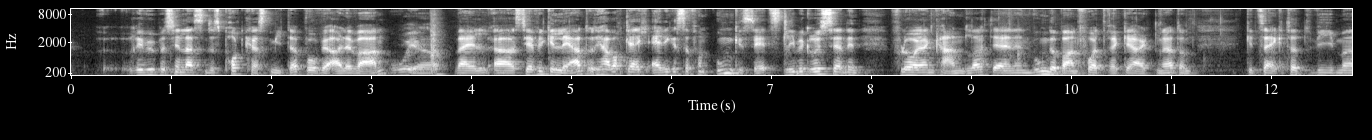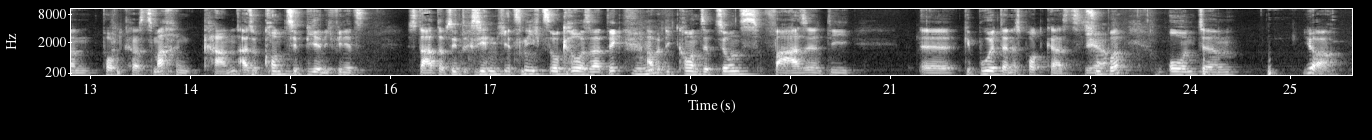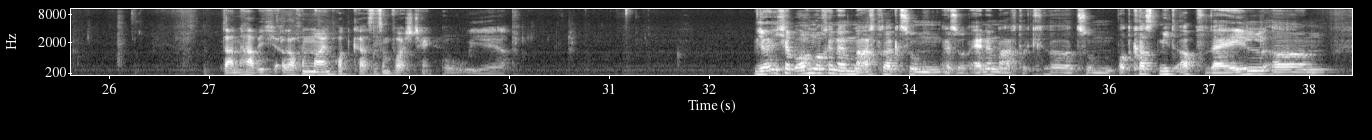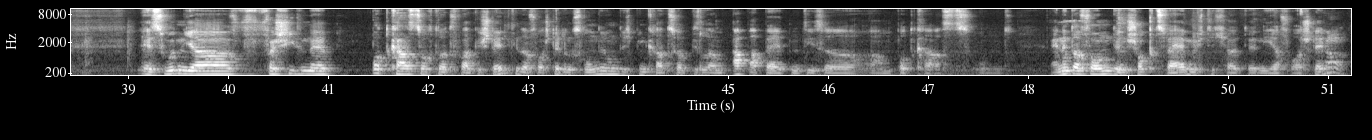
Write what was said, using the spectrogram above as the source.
Revue passieren lassen, das Podcast-Meetup, wo wir alle waren, Oh ja. weil äh, sehr viel gelernt und ich habe auch gleich einiges davon umgesetzt. Liebe Grüße an den Florian Kandler, der einen wunderbaren Vortrag gehalten hat und gezeigt hat, wie man Podcasts machen kann. Also konzipieren. Ich finde jetzt, Startups interessieren mich jetzt nicht so großartig, aber die Konzeptionsphase, die äh, Geburt eines Podcasts, Ja. super. Und ähm, ja, dann habe ich auch einen neuen Podcast zum Vorstellen. Oh yeah. Ja, ich habe auch noch einen Nachtrag zum, also einen Nachtrag äh, zum Podcast Meetup, weil ähm, es wurden ja verschiedene Podcasts auch dort vorgestellt in der Vorstellungsrunde und ich bin gerade so ein bisschen am Abarbeiten dieser ähm, Podcasts. Und einen davon, den Shock 2, möchte ich heute näher vorstellen. Ja.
